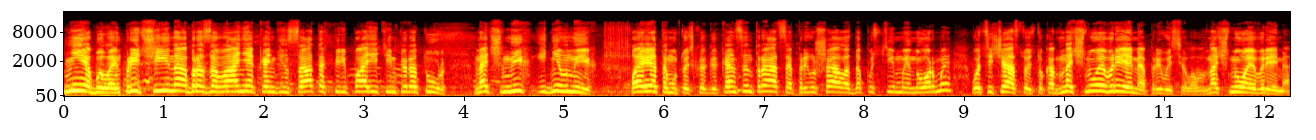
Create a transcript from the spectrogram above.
не было. Причина образования конденсата в перепаде температур ночных и дневных. Поэтому, то есть, как концентрация превышала допустимые нормы. Вот сейчас, то есть, только в ночное время превысила, в ночное время.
